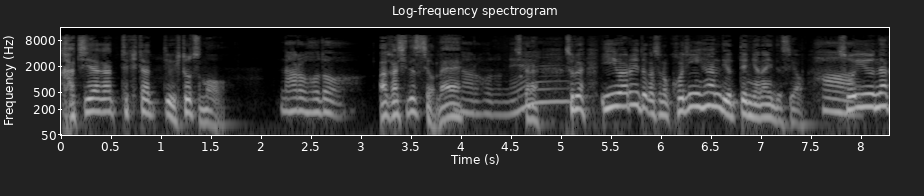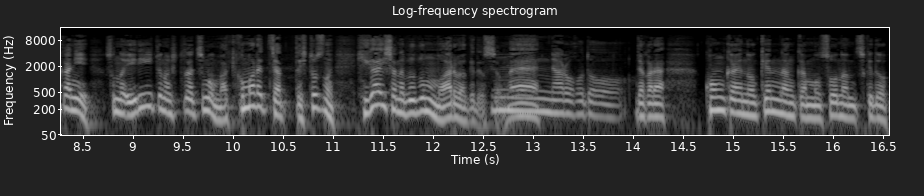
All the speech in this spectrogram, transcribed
勝ち上がってきたっていう一つのなるほど。証ですよね。なるほどねですから、それが言い悪いとかその個人違反で言ってんじゃないんですよ。はいそういう中に、そのエリートの人たちも巻き込まれちゃって一つの被害者の部分もあるわけですよね。うんなるほど。だから、今回の件なんかもそうなんですけど、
